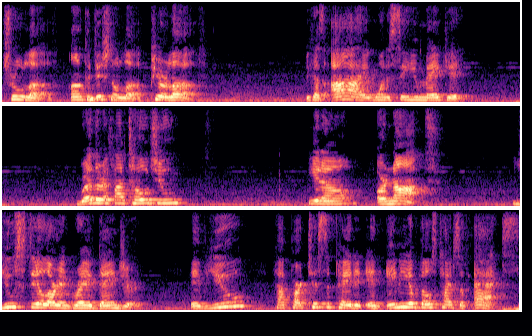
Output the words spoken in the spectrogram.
true love, unconditional love, pure love. Because I want to see you make it. Whether if I told you, you know, or not, you still are in grave danger. If you have participated in any of those types of acts,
